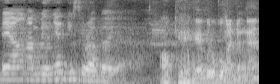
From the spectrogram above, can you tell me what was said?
yang ambilnya di Surabaya. Oke. Oke, berhubungan dengan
